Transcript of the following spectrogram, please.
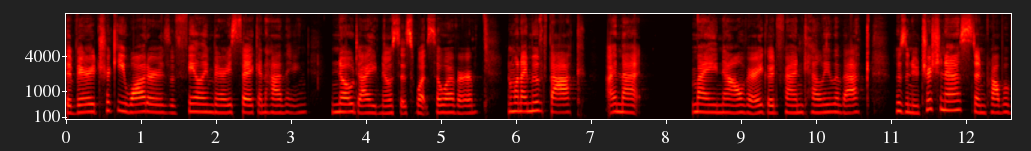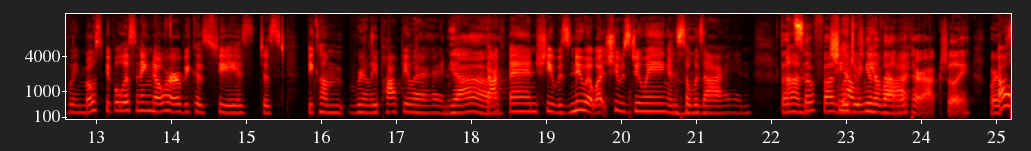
the very tricky waters of feeling very sick and having no diagnosis whatsoever. And when I moved back, I met my now very good friend Kelly LeVeque, who's a nutritionist, and probably most people listening know her because she has just become really popular. And Yeah. back then, she was new at what she was doing, and so was Mhm. I. And That's Um, so fun. she We're doing an event lot. with her actually. We're Oh,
